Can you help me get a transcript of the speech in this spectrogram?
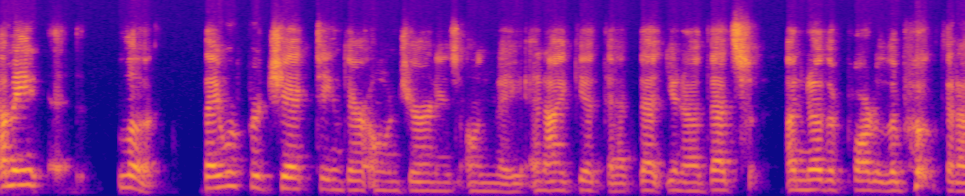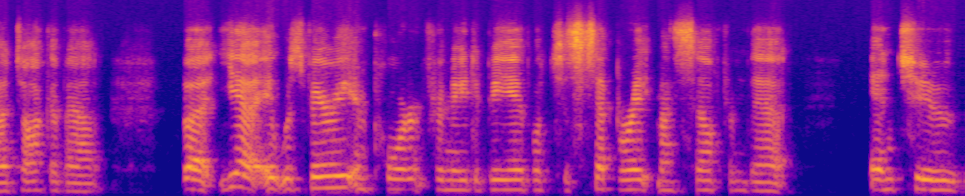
i mean look, they were projecting their own journeys on me. And I get that, that, you know, that's another part of the book that I talk about. But yeah, it was very important for me to be able to separate myself from that and to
